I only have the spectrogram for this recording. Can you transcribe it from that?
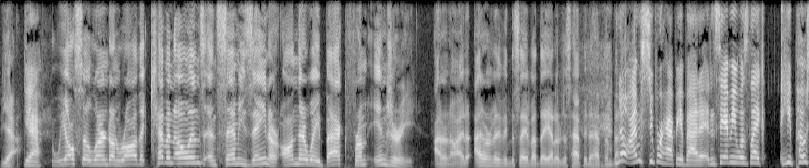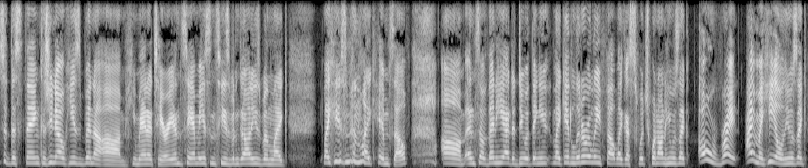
Yeah. Yeah. We also learned on Raw that Kevin Owens and Sami Zayn are on their way back from injury. I don't know. I don't, I don't have anything to say about that yet. I'm just happy to have them back. No, I'm super happy about it. And Sami was like, he posted this thing because you know he's been a um, humanitarian, Sami, since he's been gone. He's been like, like he's been like himself. Um, and so then he had to do a thing. He, like it literally felt like a switch went on. He was like, "Oh right, I'm a heel," and he was like,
